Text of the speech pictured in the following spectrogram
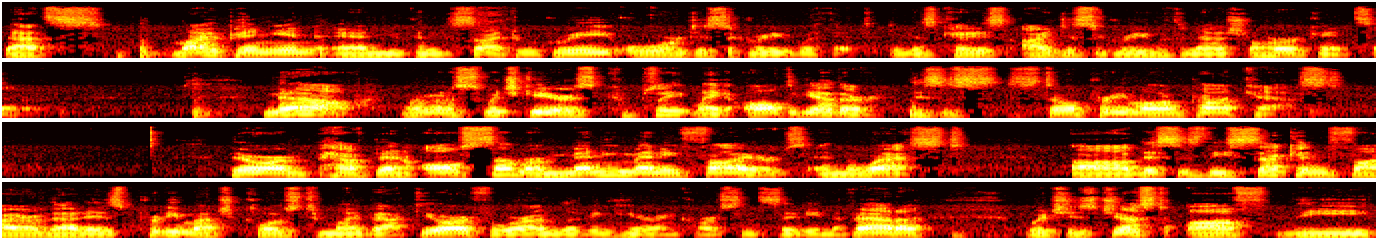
that's my opinion, and you can decide to agree or disagree with it. In this case, I disagree with the National Hurricane Center. Now, I'm going to switch gears completely altogether. This is still a pretty long podcast. There are, have been all summer many, many fires in the West. Uh, this is the second fire that is pretty much close to my backyard for where I'm living here in Carson City, Nevada, which is just off the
